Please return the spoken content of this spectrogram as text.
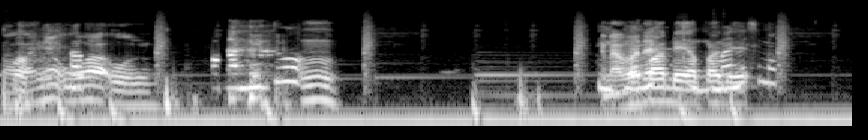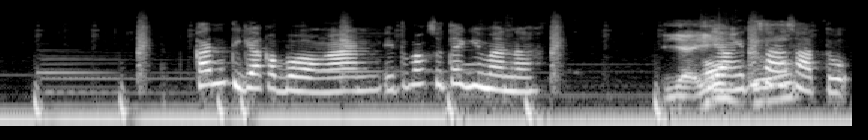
Makanya ua ul. Kan itu Hmm, Kenapa, Dek? Apa, Dek? Apa, gimana Dek? sih? Kan tiga kebohongan. Itu maksudnya gimana? Iya Oh, iya. yang itu salah satu.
